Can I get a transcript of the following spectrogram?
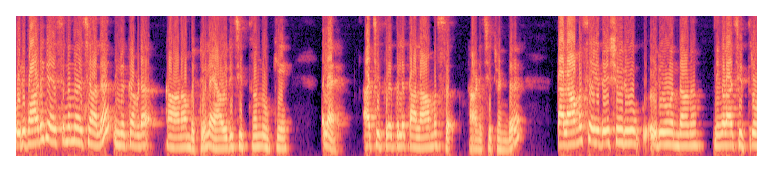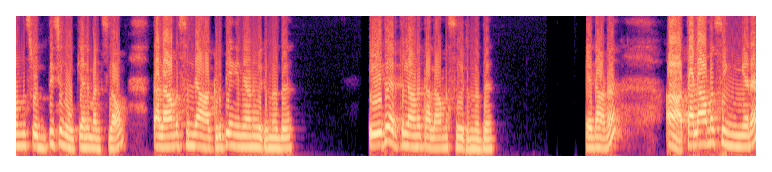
ഒരുപാട് കേസരം എന്ന് വെച്ചാൽ നിങ്ങൾക്ക് അവിടെ കാണാൻ പറ്റും അല്ലെ? ആ ഒരു ചിത്രം നോക്കിയേ. അല്ലെ? ആ ചിത്രത്തിൽ തലാമസ് കാണിച്ചിട്ടുണ്ട്. തലാമസ് ഏകദേശം ഒരു ഒരു എന്താണ്? നിങ്ങൾ ആ ചിത്രം ഒന്ന് ശ്രദ്ധിച്ച് നോക്കിയാൽ മനസ്സിലാവും. തലാമസിന്റെ ആകൃതി എങ്ങനെയാണ് വരുന്നത്? ഏത് തരത്തിലാണ് തലാമസ് വരുന്നത്? ഏതാണ്? ആ തലാമസ് ഇങ്ങനെ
